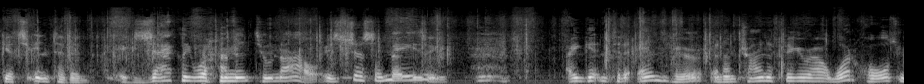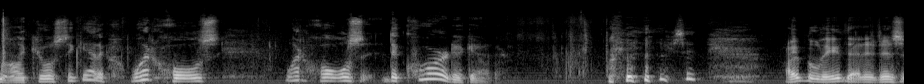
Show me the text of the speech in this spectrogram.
gets into the exactly what I'm into now. It's just amazing. I get into the end here, and I'm trying to figure out what holds molecules together. What holds, what holds the core together. I believe that it is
